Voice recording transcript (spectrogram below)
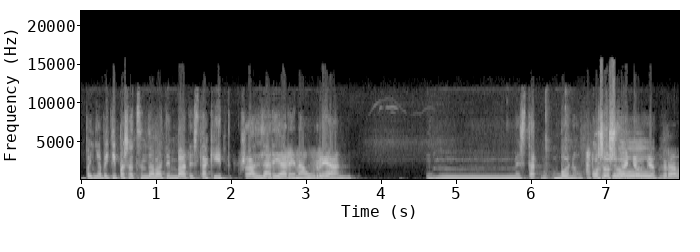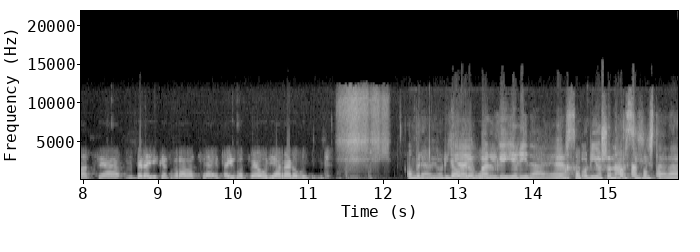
Baina beti pasatzen da baten bat, ez dakit, aldarearen aurrean, mm, ez da, bueno, oso oso... Eta inork ez grabatzea, beraiek ez grabatzea, eta igotzea hori arraro goitik. Hombre, hori ja igual gehiegi da, ez? Hori oso narzisista da,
